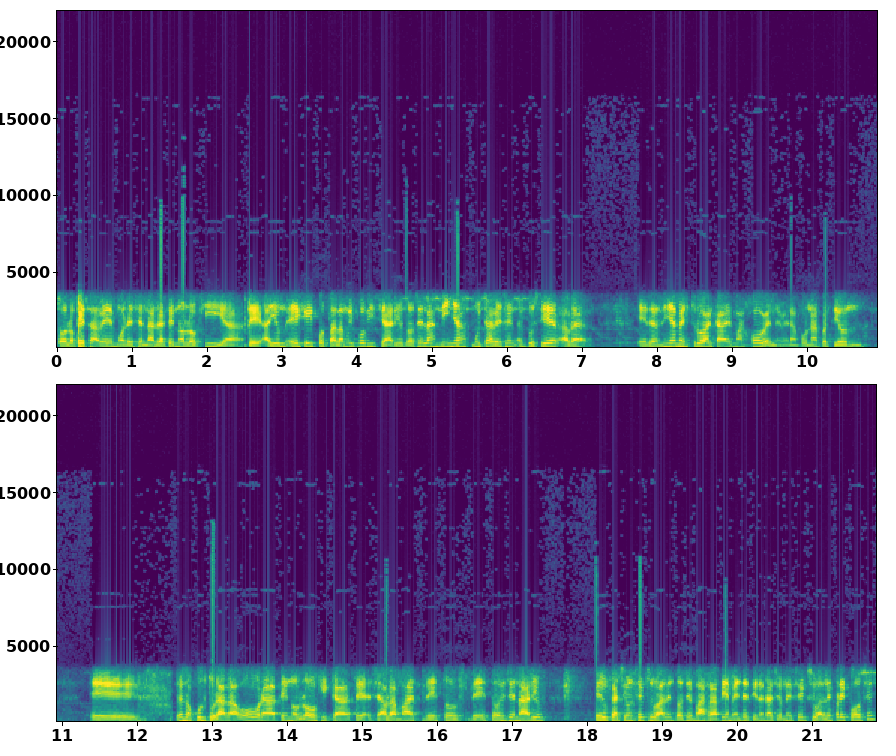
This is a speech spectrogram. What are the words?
todo lo que sabemos, el escenario de la tecnología, de, hay un eje hipotálamo hipoficiario, entonces las niñas muchas veces, inclusive habrá, eh, las niñas menstruan cada vez más jóvenes, ¿verdad? Por una cuestión, eh, bueno, cultural ahora, tecnológica, se, se habla más de estos, de estos escenarios, educación sexual, entonces más rápidamente tienen relaciones sexuales precoces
